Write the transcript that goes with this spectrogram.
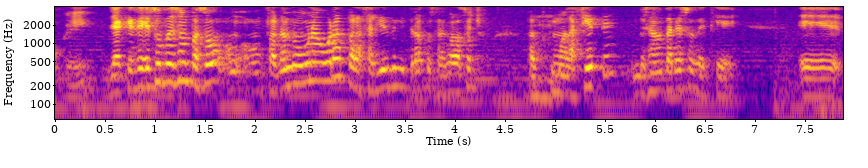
Ok. Ya que eso, fue, eso me pasó faltando una hora para salir de mi trabajo, salgo a las 8. Falt- Como a las 7 empecé a notar eso de que eh,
